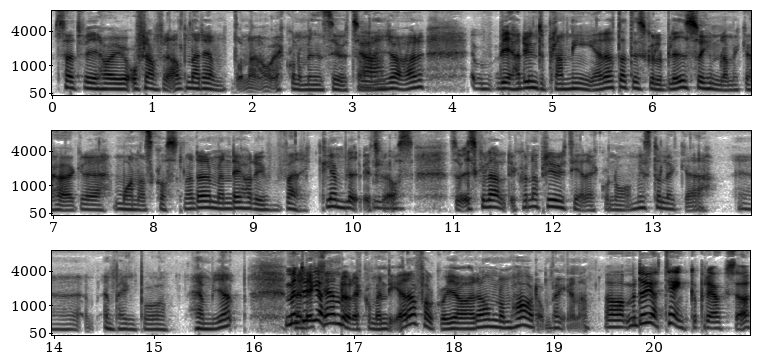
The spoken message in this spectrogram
Så att vi har ju, och framförallt när räntorna och ekonomin ser ut som Ja. den gör. Vi hade ju inte planerat att det skulle bli så himla mycket högre månadskostnader. Men det har det ju verkligen blivit Mm. för oss. Så vi skulle aldrig kunna prioritera ekonomiskt och lägga en peng på hemhjälp. Men, Men du, det kan jag ändå rekommendera folk att göra om de har de pengarna. Ja, men du, jag tänker på det också.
